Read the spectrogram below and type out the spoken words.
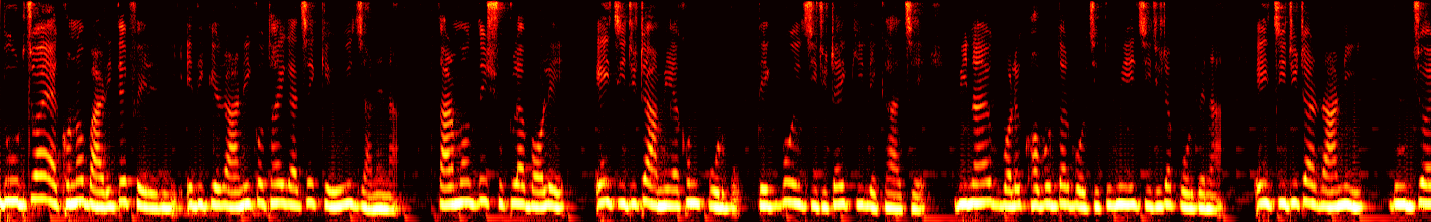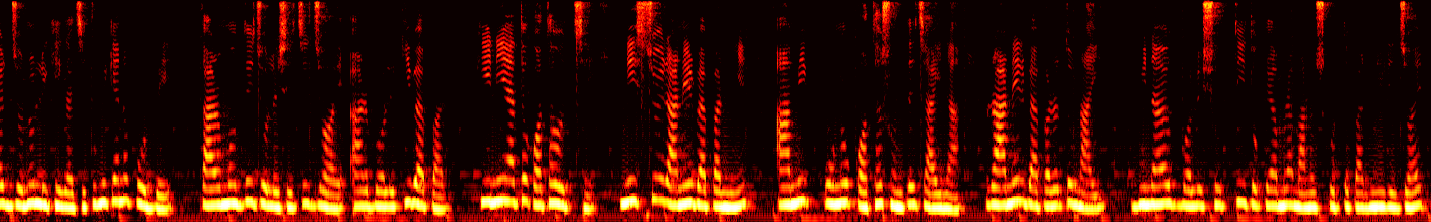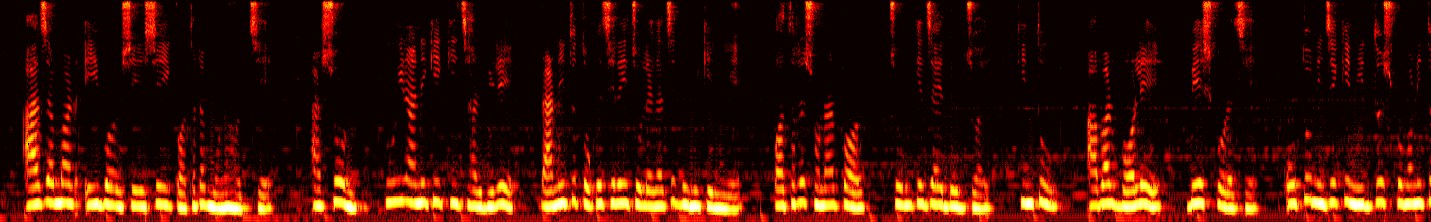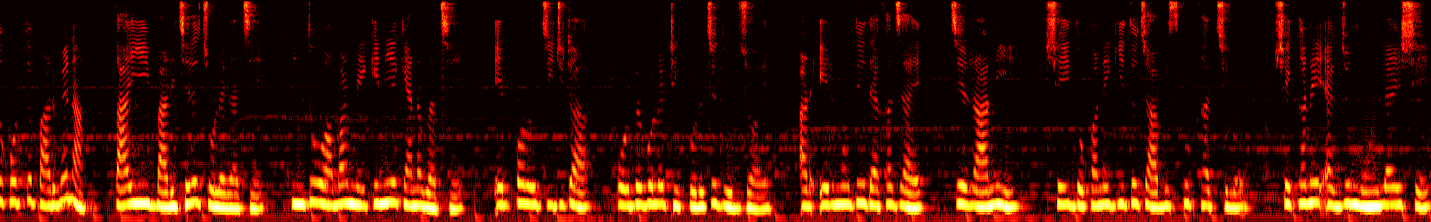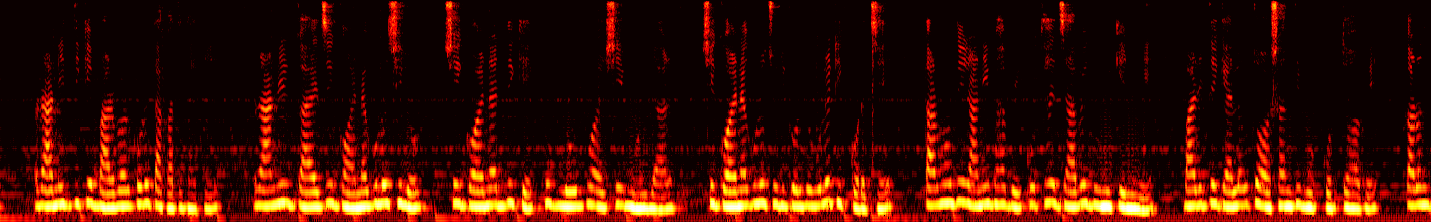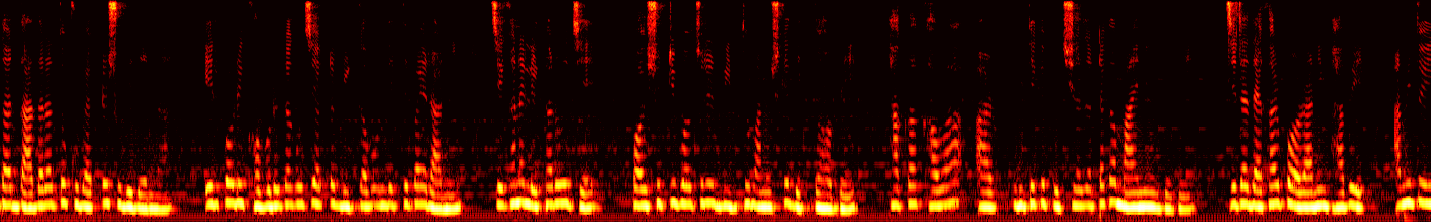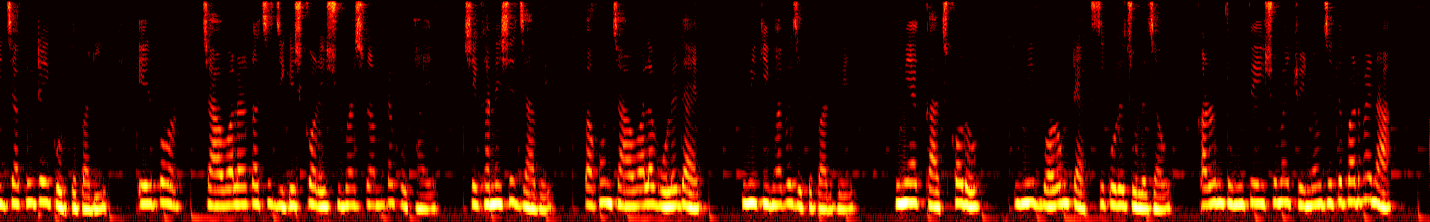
দুর্জয় এখনও বাড়িতে ফেরেনি। এদিকে রানী কোথায় গেছে কেউই জানে না। তার মধ্যে শুক্লা বলে, এই চিঠিটা আমি এখন পড়ব। দেখব এই চিঠিটায় কি লেখা আছে। বিনায়ক বলে, খবরদার বলছি, তুমি এই চিঠিটা পড়বে না। এই চিঠিটা রানী দুর্জয়ের জন্য লিখে গেছে। তুমি কেন পড়বে? তার মধ্যেই চলে এসেছে জয় আর বলে, কি ব্যাপার? কি নিয়ে এত কথা হচ্ছে? নিশ্চয়ই রানীর ব্যাপার নিয়ে আমি কোনো কথা শুনতে চাই না। রানীর ব্যাপারে তো নাই। বিনায়ক বলে সত্যিই তোকে আমরা মানুষ করতে পারিনি রে জয়। আজ আমার এই বয়সে এসে এই কথাটা মনে হচ্ছে। আর শোন, তুই রানীকে কি ছাড়বি রে? রানী তো তোকে ছেড়েই চলে গেছে দুনিকে নিয়ে। কথাটা শোনার পর চমকে যায় দুর্জয়। কিন্তু আবার বলে, বেশ করেছে। ও তো নিজেকে নির্দোষ প্রমাণিত করতে পারবে না, তাই এই বাড়ি ছেড়ে চলে গেছে। কিন্তু আমার মেয়েকে নিয়ে কেন গেছে? এরপর ওই চিঠিটা পড়বে বলে ঠিক করেছে দুর্জয়। আর এর মধ্যেই দেখা যায় যে রানী সেই দোকানে গিয়ে তো চা বিস্কুট খাচ্ছিল। সেখানেই একজন মহিলা এসে রানীর দিকে বারবার করে তাকাতে থাকে। রানীর গায়ে যে গয়নাগুলো ছিল, সেই গয়নার দিকে খুব লোভ হয় সেই মহিলার। সেই গয়নাগুলো চুরি করবে বলে ঠিক করেছে। তার মধ্যে রানী ভাবে, কোথায় যাবে দুনিকে নিয়ে? বাড়িতে গেলেও তো অশান্তি ভোগ করতে হবে, কারণ তার দাদারা তো খুব একটা সুবিধের না। এরপরে খবরের কাগজে একটা বিজ্ঞাপন দেখতে পায় রানী, যেখানে লেখা রয়েছে, পঁয়ষট্টি বছরের বৃদ্ধ মানুষকে দেখতে হবে। থাকা, খাওয়া আর কুড়ি থেকে পঁচিশ হাজার টাকা মাইনেও দেবে যেটা দেখার পর রানী ভাবে, আমি তো এই চাকরিটাই করতে পারি। এরপর চাওয়ালার কাছে জিজ্ঞেস করে, সুভাষ গ্রামটা কোথায়? সেখানে সে যাবে। তখন চাওয়ালা বলে দেয়, তুমি কীভাবে যেতে পারবে? তুমি এক কাজ করো, তুমি বরং ট্যাক্সি করে চলে যাও, কারণ তুমি তো এই সময় ট্রেনেও যেতে পারবে না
